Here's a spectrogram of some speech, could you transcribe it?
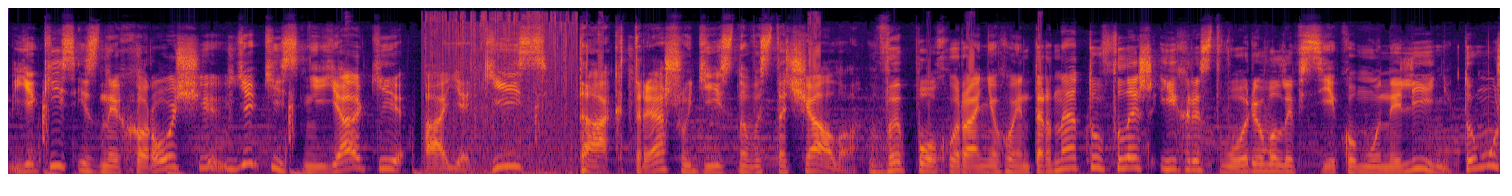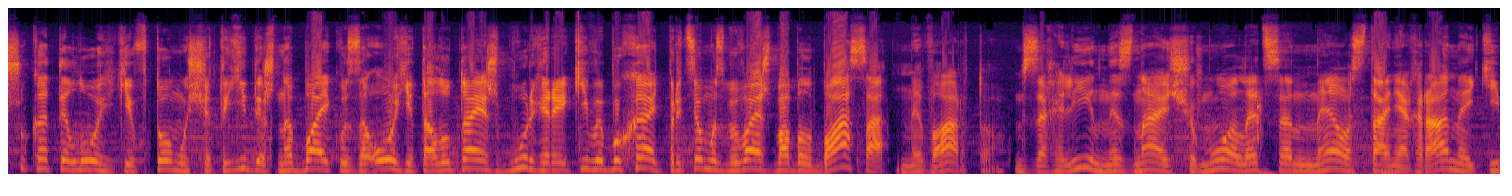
Якісь із них хороші, якісь ніякі, а якісь. Так, трешу дійсно вистачало. В епоху раннього інтернету флеш-ігри створювали всі, кому не лінь. Тому шукати логіки в тому, що ти їдеш на байку за огі та лутаєш бургери, які вибухають, при цьому збиваєш баблбаса, не варто. Взагалі не знаю чому, але це не остання гра, на якій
